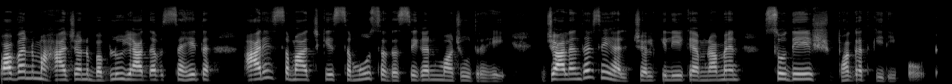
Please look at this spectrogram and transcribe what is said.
पवन महाजन, बबलू यादव सहित आर्य समाज के समूह सदस्यगण मौजूद रहे। जालंधर से हलचल के लिए कैमरामैन सुदेश भगत की रिपोर्ट।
